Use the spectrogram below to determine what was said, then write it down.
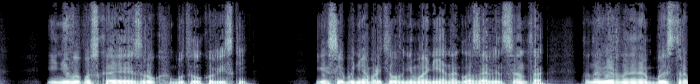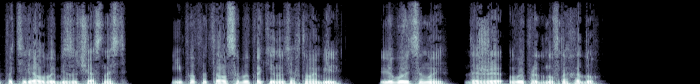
и не выпуская из рук бутылку виски. Если бы не обратил внимания на глаза Винсента, то, наверное, быстро потерял бы безучастность и попытался бы покинуть автомобиль. Любой ценой, даже выпрыгнув на ходу.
